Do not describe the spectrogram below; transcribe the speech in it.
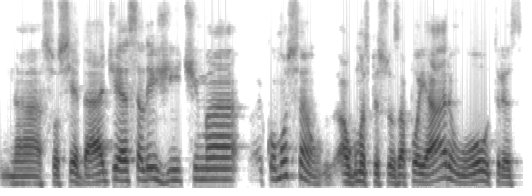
na sociedade essa legítima comoção. Algumas pessoas apoiaram, outras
